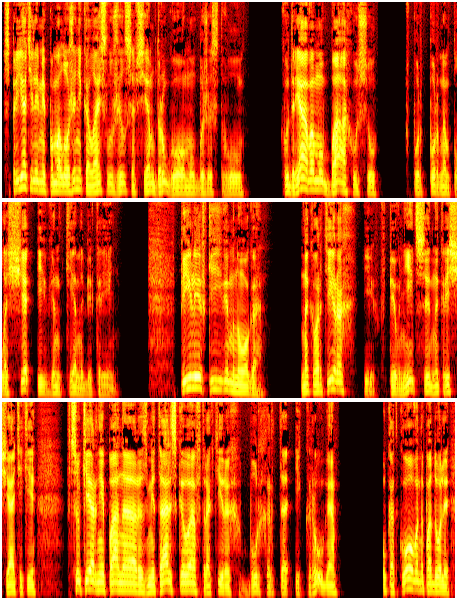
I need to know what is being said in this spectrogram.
С приятелями помоложе Николай служил совсем другому божеству, кудрявому Бахусу в пурпурном плаще и венке на бекрень. Пили в Киеве много. На квартирах и в пивнице, на Крещатике, в цукерне пана Разметальского, в трактирах Бурхарта и Круга, у Каткова на Подоле —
